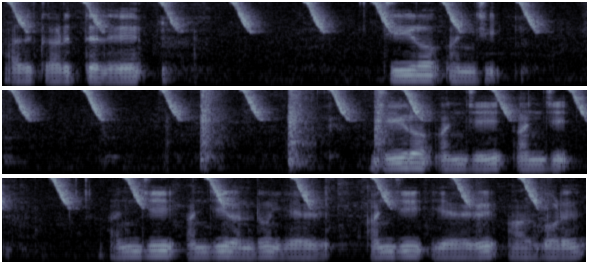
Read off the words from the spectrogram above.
அதுக்கு அடுத்தது ஜீரோ அஞ்சு. ஜீரோ அஞ்சு அஞ்சு. அஞ்சு அஞ்சு ரெண்டும் ஏழு. அஞ்சு ஏழு ஆறு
